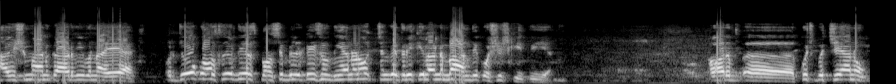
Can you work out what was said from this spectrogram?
ਆਯੁਸ਼ਮਾਨ ਕਾਰਡ ਵੀ ਬਣਾਏ ਹੈ, ਔਰ ਜੋ ਕੌਂਸਲਰ ਦੀਆਂ ਰਿਸਪੌਂਸਿਬਿਲਿਟੀਆਂ ਹੁੰਦੀਆਂ ਉਹਨਾਂ ਨੂੰ ਚੰਗੇ ਤਰੀਕੇ ਨਾਲ ਨਿਭਾਉਣ ਦੀ ਕੋਸ਼ਿਸ਼ ਕੀਤੀ ਹੈ। ਔਰ ਕੁਝ ਬੱਚਿਆਂ ਨੂੰ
